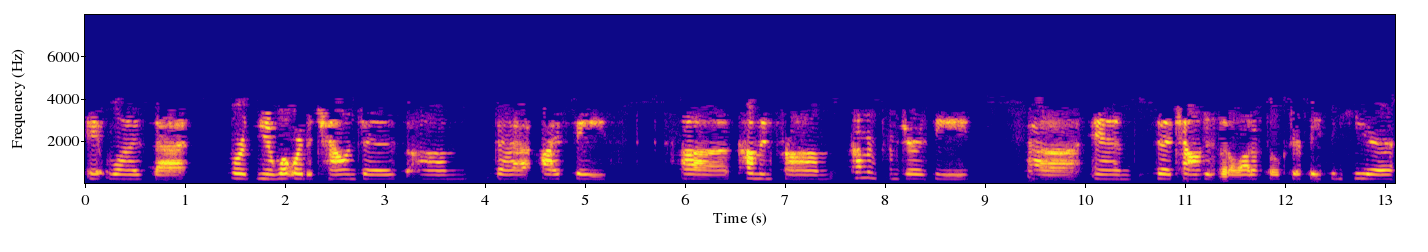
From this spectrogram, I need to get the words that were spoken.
it was that were, you know, what were the challenges, um, that I faced uh, coming from coming from Jersey uh, and the challenges that a lot of folks are facing here,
